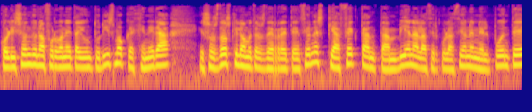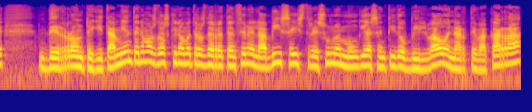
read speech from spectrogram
colisión de una furgoneta y un turismo que genera esos dos kilómetros de retenciones que afectan también a la circulación en el puente de Rontegui. También tenemos dos kilómetros de retención en la bis 631 en Munguía, sentido Bilbao, en Artebacarra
